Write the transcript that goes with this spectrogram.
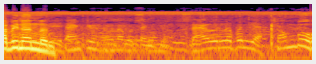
अभिनंदन. थँक्यू थँक्यू ड्रायव्हरला पण घ्या. शंभू.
